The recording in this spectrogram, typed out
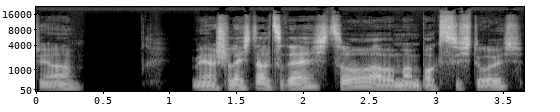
ja, mehr schlecht als recht, so, aber man boxt sich durch.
